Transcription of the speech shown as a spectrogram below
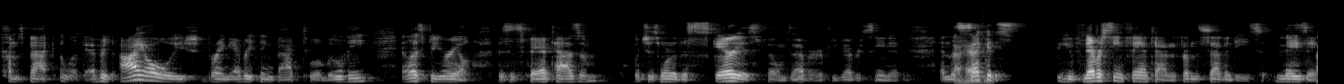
comes back. Look, every, I always bring everything back to a movie. And let's be real. This is Phantasm, which is one of the scariest films ever, if you've ever seen it. And the I second, you've never seen Phantasm from the 70s. Amazing.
